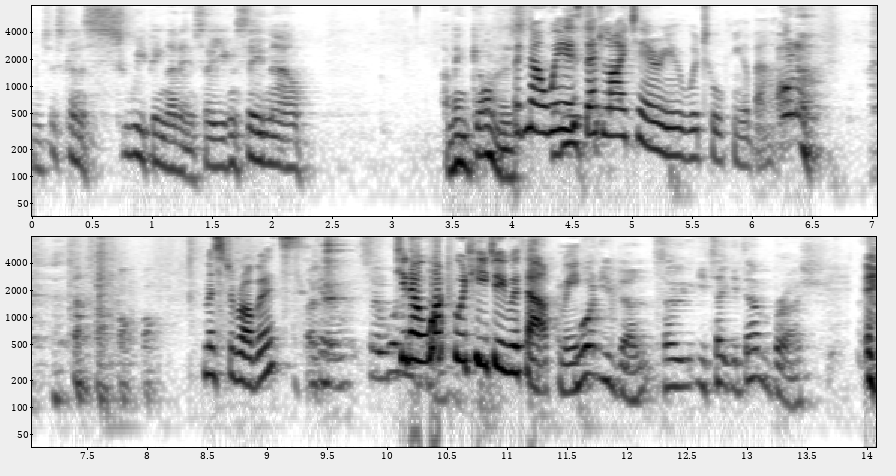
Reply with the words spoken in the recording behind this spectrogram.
I'm just kind of sweeping that in. So you can see now, I mean, gondolas. But now, where's that light area we're talking about? Oh no! Mr. Roberts? Okay, so what Do you know you've what done- would he do without me? What you've done, so you take your damp brush, and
